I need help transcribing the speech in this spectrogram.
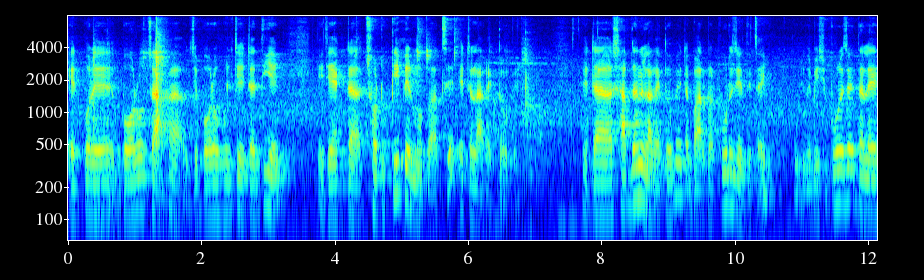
এরপরে বড় চাকা, যে বড় হুইলটি, এটা দিয়ে এই যে একটা ছোট ক্লিপের মতো আছে, এটা লাগাইতে হবে। এটা সাবধানে লাগাইতে হবে, এটা বারবার পড়ে যেতে চাই। যদি বেশি পড়ে যায়, তাহলে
